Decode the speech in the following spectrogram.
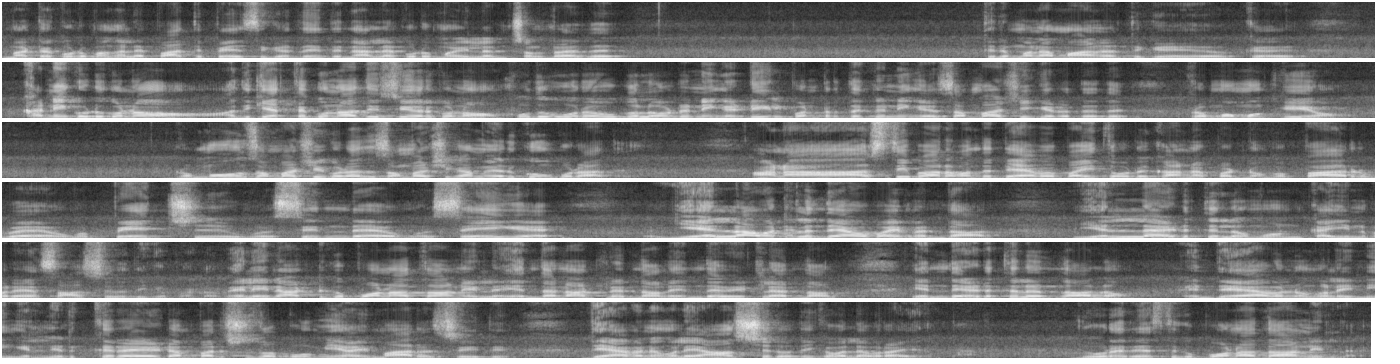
மற்ற குடும்பங்களை பார்த்து பேசுகிறது இது நல்ல குடும்பம் இல்லைன்னு சொல்கிறது திருமணம் ஆனதுக்கு க- கனி கொடுக்கணும் அதுக்கேற்ற குணாதிசயம் இருக்கணும். புது உறவுகளோடு நீங்கள் டீல் பண்ணுறதுக்கு நீங்கள் சம்பாஷிக்கிறது ரொம்ப முக்கியம். ரொம்பவும் சம்பாஷிக்கக்கூடாது சம்பாஷிக்காமல் இருக்கவும் கூடாது. ஆனால் அஸ்திபாரம் வந்து தேவ பயத்தோடு காணப்படணும். உங்கள் பார்வை உங்கள் பேச்சு உங்கள் சிந்தை உங்கள் செய்கை எல்லாவற்றிலும் தேவபயம் இருந்தால் எல்லா இடத்திலும் உன் கையின் பிரயாசம் ஆசீர்வதிக்கப்படும். வெளிநாட்டுக்கு போனால் தான் இல்லை. எந்த நாட்டில் இருந்தாலும் எந்த வீட்டில் இருந்தாலும் எந்த இடத்துல இருந்தாலும் என் தேவன் உங்களை நீங்கள் நிற்கிற இடம் பரிசுத்த பூமியாய் மாற செய்து தேவன் உங்களை ஆசீர்வதிக்க வல்லவராக இருப்பார். தூர தேசத்துக்கு போனால் தான் இல்லை.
